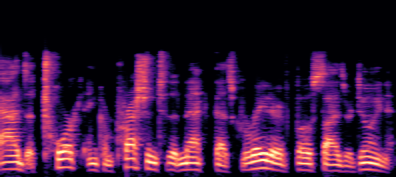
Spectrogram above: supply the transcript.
adds a torque and compression to the neck that's greater if both sides are doing it.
